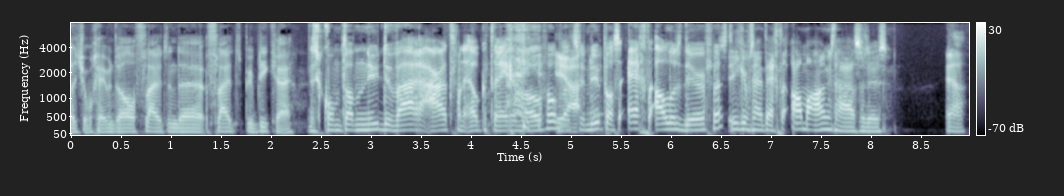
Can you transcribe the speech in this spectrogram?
Dat je op een gegeven moment wel fluitende, fluitend publiek krijgt. Dus komt dan nu de ware aard van elke trainer boven? Omdat Ja. ze nu pas echt alles durven? Stiekem zijn het echt allemaal angsthazen dus. Ja.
